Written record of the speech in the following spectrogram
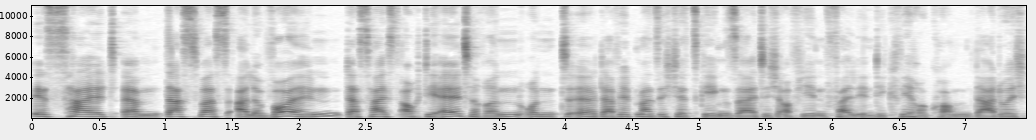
ist halt ähm, das, was alle wollen. Das heißt auch die Älteren. Und äh, da wird man sich jetzt gegenseitig auf jeden Fall in die Quere kommen. Dadurch,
